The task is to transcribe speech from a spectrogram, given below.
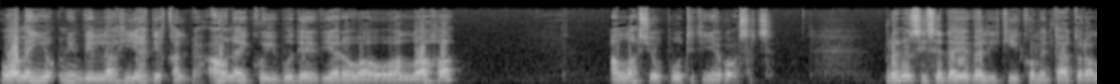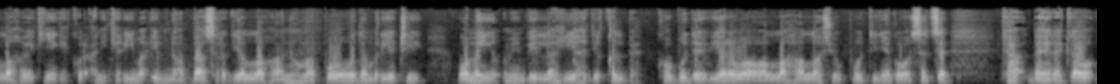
wa man yu'min billahi yahdi qalbah. A onaj koji bude vjerovao u Allaha, Allah će uputiti njegovo srce. Prenosi se da je veliki komentator Allahove knjige, Kur'an i Kerima Ibn Abbas radijallahu anhuma povodom riječi وَمَنْ يُؤْمِنْ بِاللَّهِ يَهْدِ قَلْبَ Ko bude vjerovao Allah, Allah će uputi njegovo srce, ka, da je rekao,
